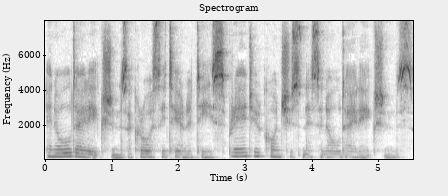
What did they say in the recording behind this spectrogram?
in all directions across eternity. Spread your consciousness in all directions.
